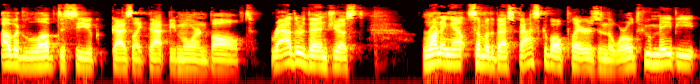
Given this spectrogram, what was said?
I would love to see you guys like that be more involved rather than just running out some of the best basketball players in the world who maybe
